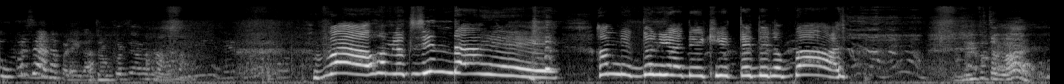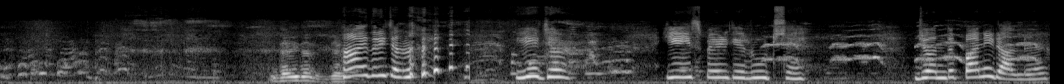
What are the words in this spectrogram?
ऊपर से आना पड़ेगा। वाह हम लोग ज़िंदा हैं। हमने दुनिया देखी इतने दिनों बाद। तो चल रहा है। इधर इधर हाँ इधर ही चलना है। ये जड़। ये इस पेड़ के रूट्स हैं, जो अंदर पानी डाल रहे हैं।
